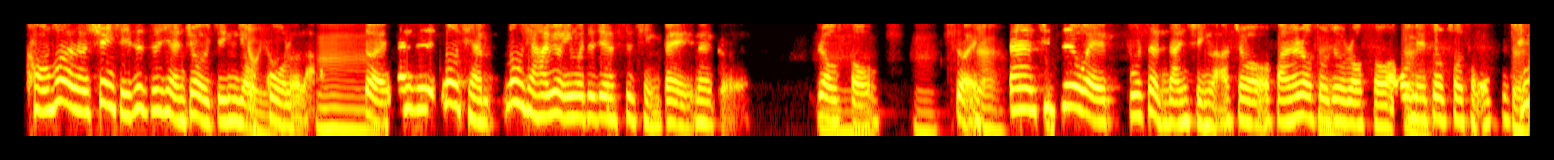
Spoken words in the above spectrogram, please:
恐吓的讯息是之前就已经有过了啦，嗯，对，但是目前目前还没有因为这件事情被那个肉搜。嗯嗯，对，对但其实我也不是很担心啦，就反正肉搜就肉搜啊，我没做错什么事情。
